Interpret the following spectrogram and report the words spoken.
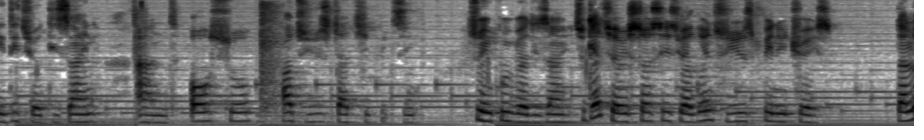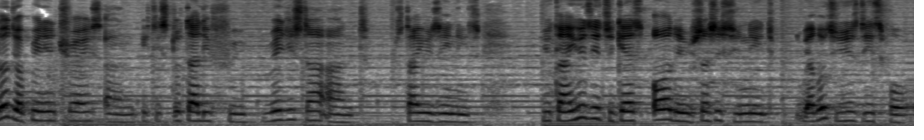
edit your design, and also how to use ChatGPT to improve your design. To get your resources, you are going to use Pinterest. Download your Pinterest and it is totally free. Register and start using it. You can use it to get all the resources you need. We are going to use this for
